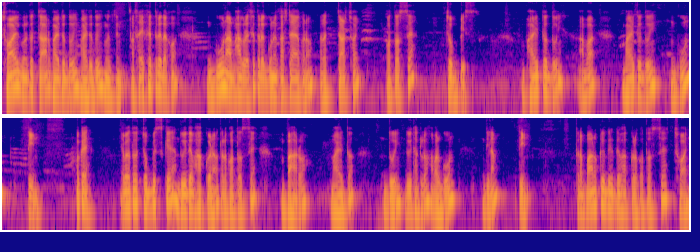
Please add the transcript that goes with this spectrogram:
ছয় গুণিত চার ভাইতে দুই ভাইতে দুই গুণিত তিন। আচ্ছা এক্ষেত্রে দেখো গুণ আর ভাগ রয়েছে, তাহলে গুণের কাজটা এক করাও তাহলে চার, ছয়, কত আসছে? চব্বিশ। ভাইতো দুই, আবার ভাইতো দুই গুণ তিন। ওকে, এবার তো চব্বিশকে দুই দিয়ে ভাগ করে নাও, তাহলে কত হচ্ছে বারো। ভাইতো দুই দুই থাকল, আবার গুণ দিলাম তিন। তাহলে বারোকে দুই দিয়ে ভাগ করলে কত হচ্ছে ছয়।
